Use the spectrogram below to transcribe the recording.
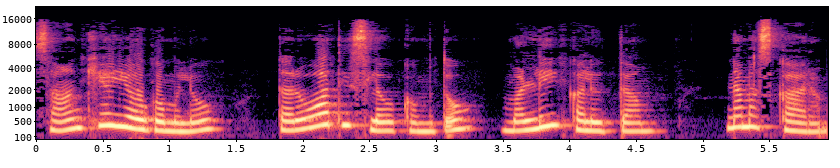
సాంఖ్యయోగములో తరువాతి శ్లోకముతో మళ్ళీ కలుద్దాం. నమస్కారం.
